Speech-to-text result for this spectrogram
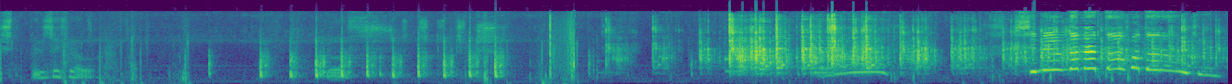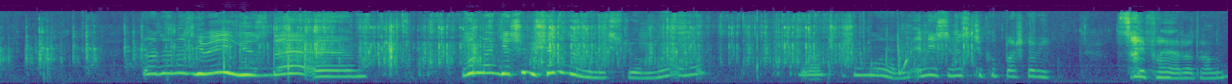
İşte bir zekalı. Öf. Aa! Sinirimden. Gördüğünüz gibi yüzde e, dur lan gerçi bir şey de denemek istiyorum ben ama buradan çıkışını bulamadım. En iyisi biz çıkıp başka bir sayfa yaratalım.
